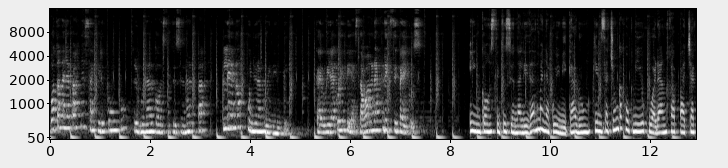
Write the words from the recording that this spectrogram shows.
botanallapaqña sahirpunku Tribunal Constitucionalpa pleno Juñunakuyninpi. Kay wirakuypi astawanraq riqsipaykus. Inconstitucionalidad mañakuymi karun, kimsachunka hukniyuq waranja pachak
